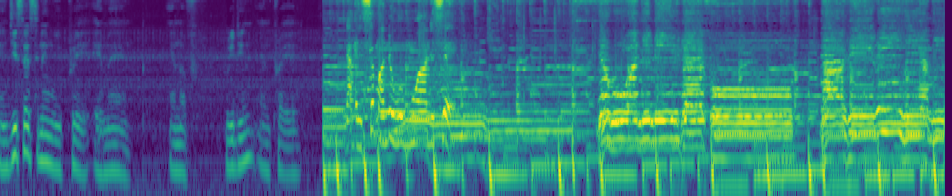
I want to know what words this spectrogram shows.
In Jesus' name we pray. Amen. End of reading and prayer. Now, in na nsɛm a ne wɔ mu ara ne sɛ Yahuwa ni mi refu na riri yami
